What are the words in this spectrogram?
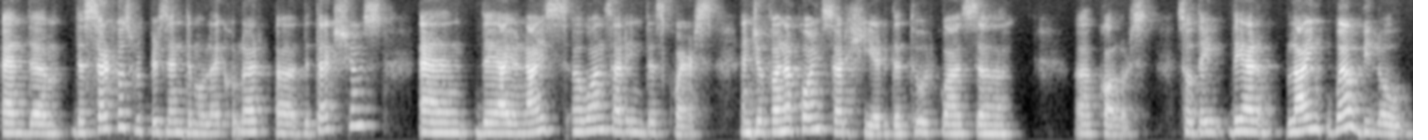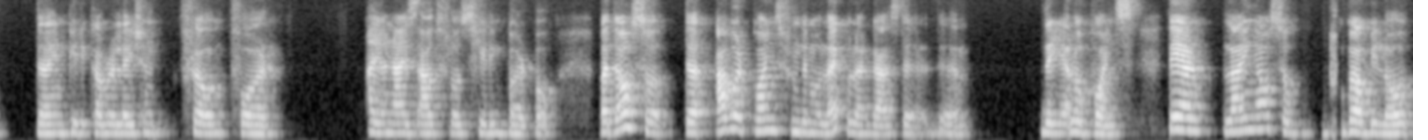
and um, the circles represent the molecular detections and the ionized ones are in the squares. And Giovanna points are here, the turquoise uh, uh, colors. So they, they are lying well below the empirical relation from for ionized outflows here in purple. But also the our points from the molecular gas, the, the, the yellow points, they are lying also well below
